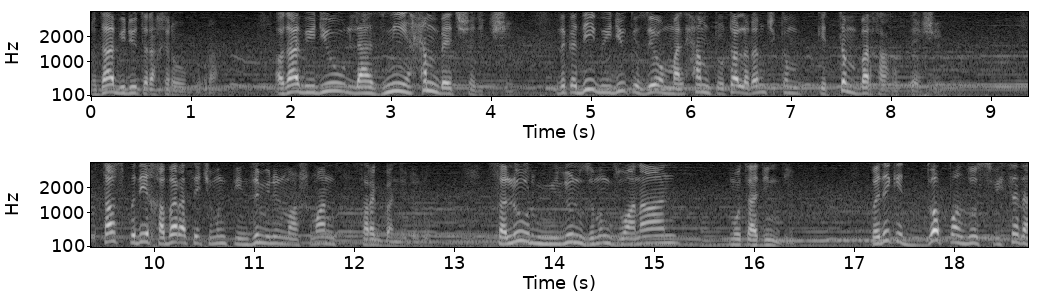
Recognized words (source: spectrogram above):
نو دا ویډیو تر اخره وګوره او دا ویډیو لازمی هم باید شریک شي ځکه دی ویډیو کې زه یو ملهم ټوټه لرم چې کوم کې تم برخه اخیستی شي تاسو په دې خبره سئ چې موږ 15 میلیون ماشومان سرک باندې لرو څلور میلیون زموږ ځوانان معتادین دي په دې کې 250 فیصد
